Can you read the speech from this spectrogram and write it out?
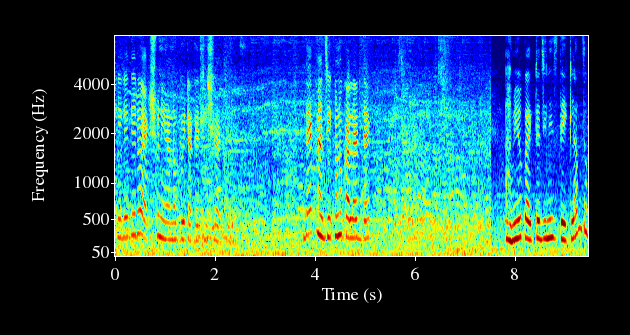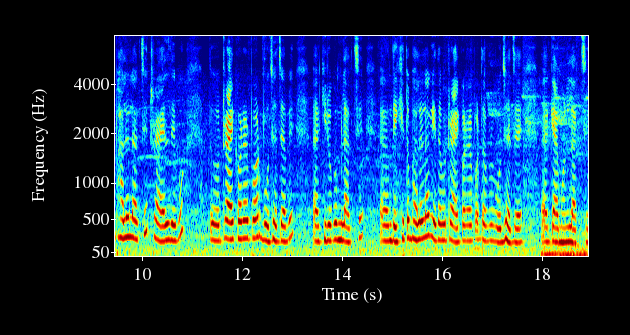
ছেলেদেরও একশো নিরানব্বই টাকায় টি শার্টগুলো দেখ না, যে কোনো কালার দেখ। আমিও কয়েকটা জিনিস দেখলাম, তো ভালো লাগছে ট্রায়াল দেব। তো ট্রাই করার পর বোঝা যাবে কীরকম লাগছে। দেখে তো ভালো লাগে, তারপর ট্রাই করার পর তারপর বোঝা যায় কেমন লাগছে।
